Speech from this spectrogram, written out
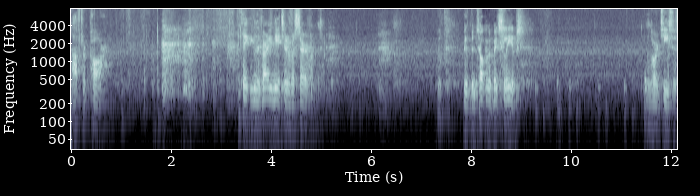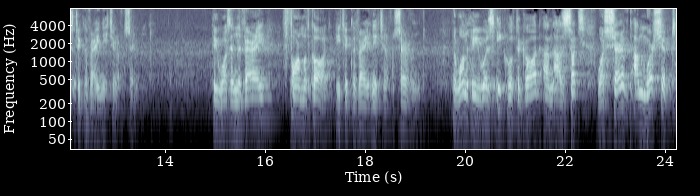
after power. Taking the very nature of a servant. We've been talking about slaves. The Lord Jesus took the very nature of a servant, who was in the very form of God. He took the very nature of a servant. The one who was equal to God and as such was served and worshipped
